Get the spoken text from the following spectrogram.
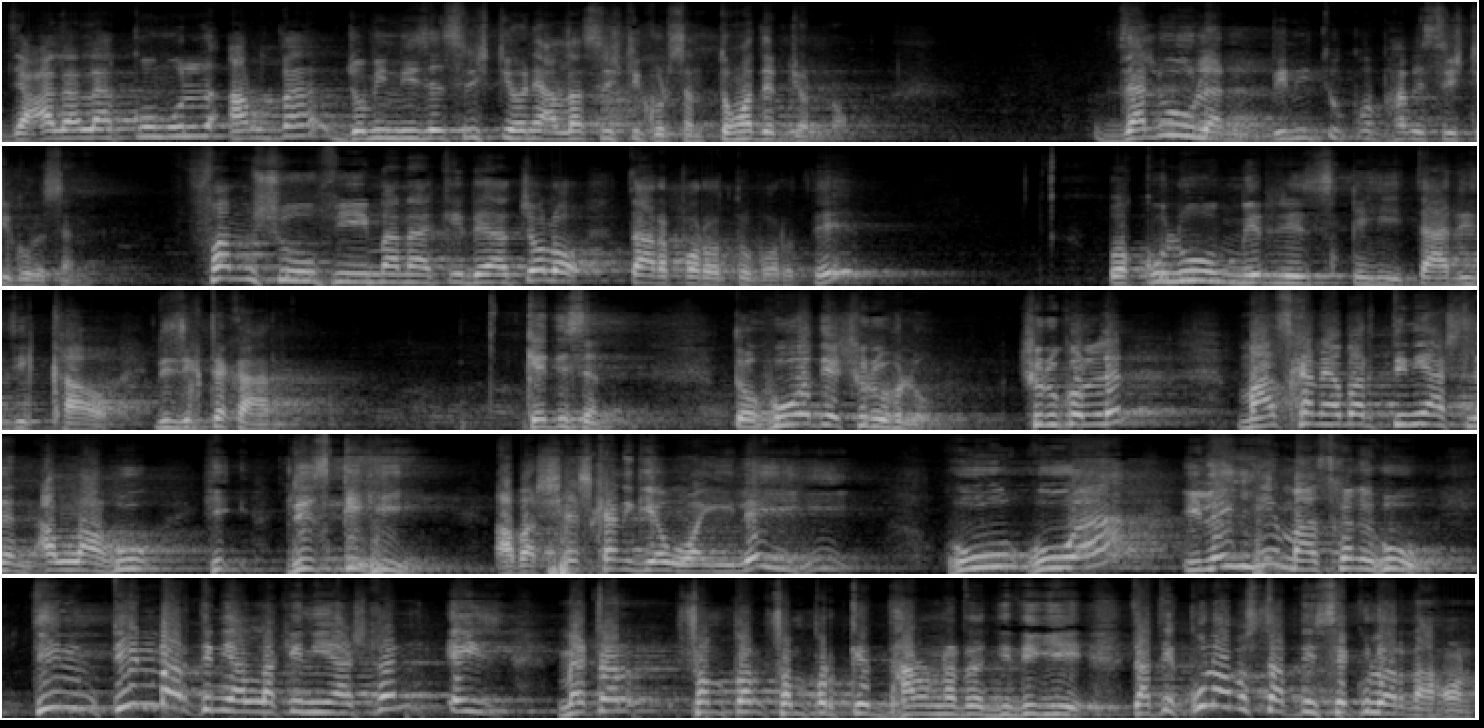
জালালা কুমুল আরদা, জমি নিজে সৃষ্টি হয়নি, আল্লাহ সৃষ্টি করছেন তোমাদের জন্য। জালুলান বিনীত ভাবে সৃষ্টি করেছেন। ফামসু মানা কি দেয়া চলো তার পরত পরতে। ওকুলু মির তার রিজিক খাও। রিজিকটা কার? কে দিছেন? তো হুয়া দিয়ে শুরু হলো। শুরু করলেন, মাঝখানে আবার তিনি আসলেন, আল্লাহু রিজকিহি। আবার শেষখানে গিয়ে ওয়া ইলাইহি, হু, হুয়া ইলাইহি, মাঝখানে হু। তিন, তিনবার তিনি আল্লাহকে নিয়ে আসলেন। এই ম্যাটার সম্পর্ক সম্পর্কের ধারণাটা দিতে গিয়ে যাতে কোন অবস্থা আপনি সেকুলার না হন।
